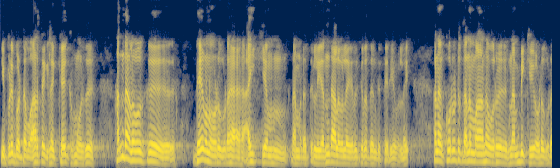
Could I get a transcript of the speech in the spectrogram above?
இப்படிப்பட்ட வார்த்தைகளை கேட்கும்போது அந்த அளவுக்கு தேவனோடு கூட ஐக்கியம் நம்மிடத்தில் எந்த அளவில் இருக்கிறது என்று தெரியவில்லை. ஆனால் குருட்டுத்தனமான ஒரு நம்பிக்கையோடு கூட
